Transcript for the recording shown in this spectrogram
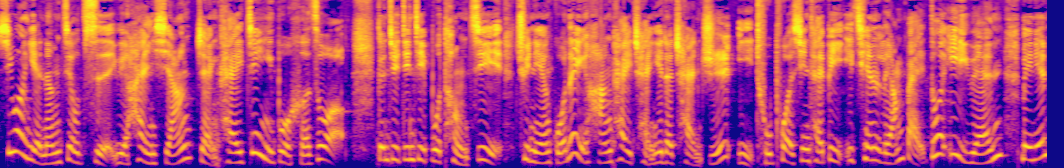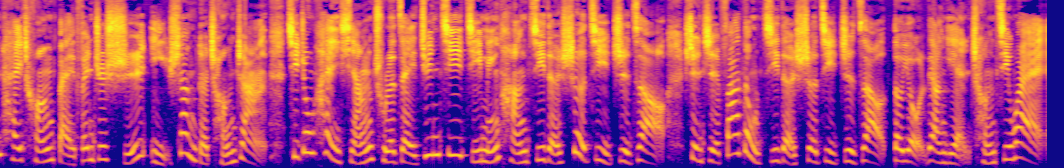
希望也能就此与汉翔展开进一步合作。根据经济部统计，去年国内航太产业的产值已突破新台币一千两百多亿元，每年还呈百分之十以上的成长。其中，汉翔除了在军机及民航机的设计制，造甚至发动机的设计制造都有亮眼成绩外，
